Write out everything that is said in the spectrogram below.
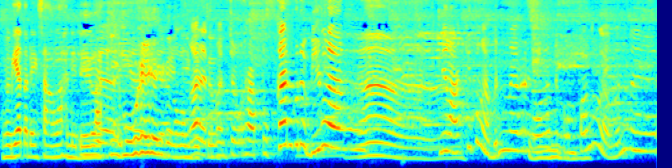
ngelihat ada yang salah nih dari Iya, laki iya, gue iya. Kalau kayaknya nggak ada gitu teman curhat tuh kan gue udah bilang ah ini laki tuh nggak bener kalau kan di perempuan tuh nggak bener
